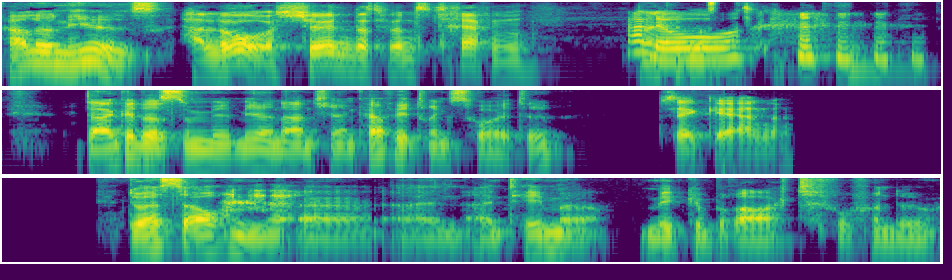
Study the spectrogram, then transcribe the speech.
Hallo Nils. Hallo, schön, dass wir uns treffen. Hallo. Danke, dass, danke, dass du mit mir und Antje einen Kaffee trinkst heute. Sehr gerne. Du hast auch ein, äh, ein, ein Thema mitgebracht, wovon du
